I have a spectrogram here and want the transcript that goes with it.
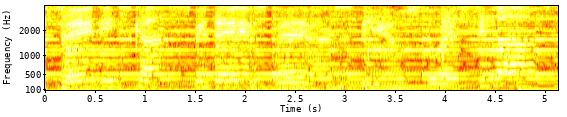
Svētīgs, kas pie tevis tverās, Dievs, tu esi labs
